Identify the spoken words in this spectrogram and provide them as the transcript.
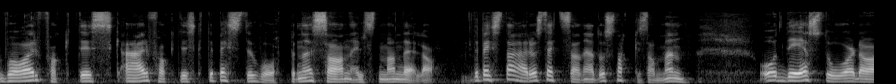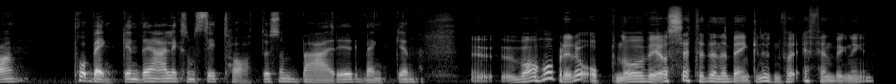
faktisk, er faktisk det beste våpenet, sa Nelson Mandela. Det beste er å sette seg ned og snakke sammen. Og det står da på benken. Det er liksom sitatet som bærer benken. Hva håper dere å oppnå ved å sette denne benken utenfor FN-bygningen?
